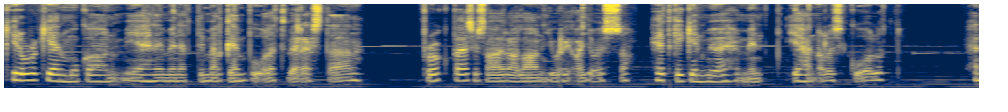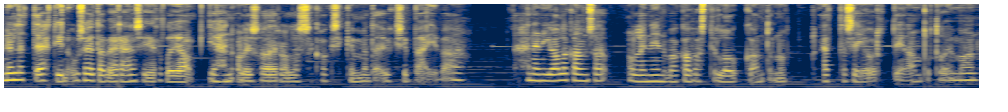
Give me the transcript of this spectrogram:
Kirurgien mukaan mieheni menetti melkein puolet verestään. Brock pääsi sairaalaan juuri ajoissa. Hetkikin myöhemmin ja hän olisi kuollut. Hänelle tehtiin useita verensiirtoja ja hän oli sairaalassa 21 päivää. Hänen jalkansa oli niin vakavasti loukkaantunut, että se jouduttiin amputoimaan.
